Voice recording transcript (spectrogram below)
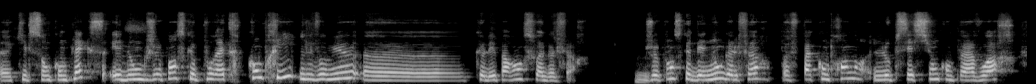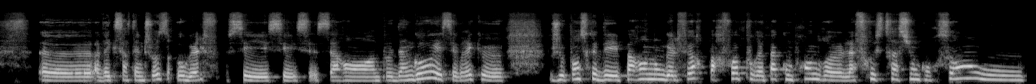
euh, qu'ils sont complexes. Et donc, je pense que pour être compris, il vaut mieux que les parents soient golfeurs. Mm. Je pense que des non-golfeurs peuvent pas comprendre l'obsession qu'on peut avoir euh, avec certaines choses au golf. C'est, c'est, c'est- ça rend un peu dingo. Et c'est vrai que je pense que des parents non-golfeurs parfois pourraient pas comprendre la frustration qu'on ressent ou,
